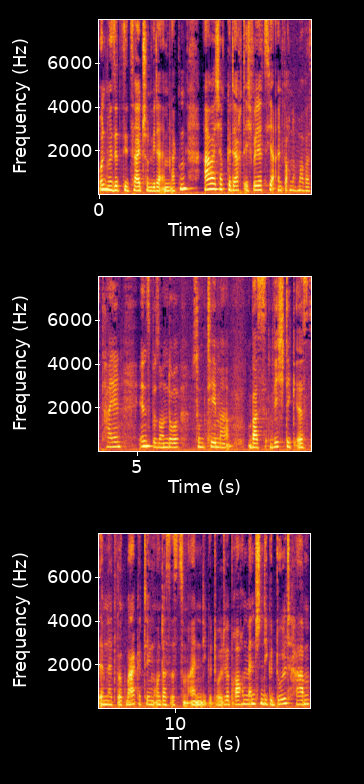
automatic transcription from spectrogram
Und mir sitzt die Zeit schon wieder im Nacken. Aber ich habe gedacht, ich will jetzt hier einfach noch mal was teilen, insbesondere zum Thema, was wichtig ist im Network Marketing. Und das ist zum einen die Geduld. Wir brauchen Menschen, die Geduld haben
